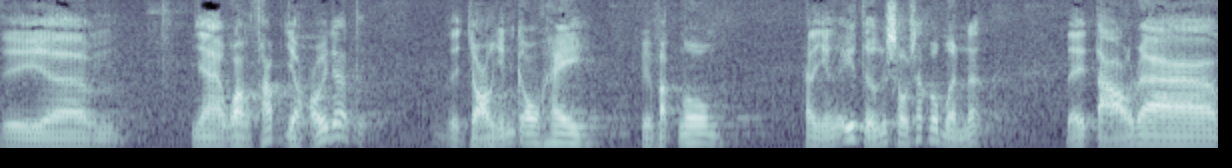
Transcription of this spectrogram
Thì ờ, nhà hoàng pháp giỏi đó thì, chọn những câu hay về Phật ngôn hay là những ý tưởng sâu sắc của mình đó để tạo ra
